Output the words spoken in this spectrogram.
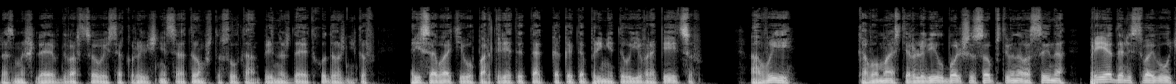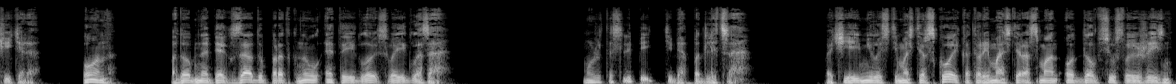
размышляя в дворцовой сокровищнице о том, что султан принуждает художников рисовать его портреты так, как это принято у европейцев, а вы, кого мастер любил больше собственного сына, предали своего учителя. Он, подобно Бекзаду, проткнул этой иглой свои глаза. Может ослепить тебя, под лица, по чьей милости мастерской, которой мастер Осман отдал всю свою жизнь,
